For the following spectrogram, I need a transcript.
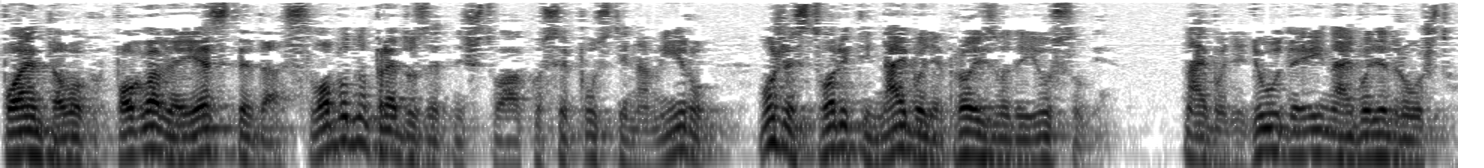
Poenta ovog poglavlja jeste da slobodno preduzetništvo, ako se pusti na miru, može stvoriti najbolje proizvode i usluge, najbolje ljude i najbolje društvo.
